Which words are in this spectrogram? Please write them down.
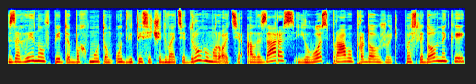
загинув під Бахмутом у 2022 році, але зараз його справу продовжують послідовники.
